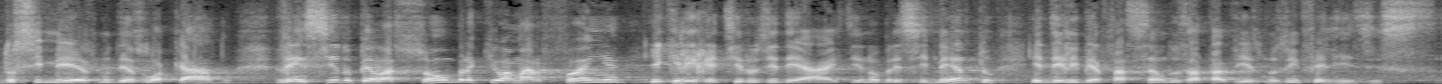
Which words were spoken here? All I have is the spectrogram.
do si mesmo deslocado, vencido pela sombra que o amarfanha e que lhe retira os ideais de enobrecimento e de libertação dos atavismos infelizes.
